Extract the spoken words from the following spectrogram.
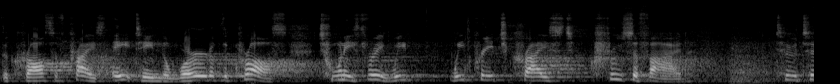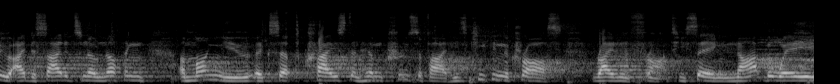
the cross of Christ. 18, the word of the cross. 23, we, we preach Christ crucified. 2 2, I decided to know nothing among you except Christ and Him crucified. He's keeping the cross right in front. He's saying, not the way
